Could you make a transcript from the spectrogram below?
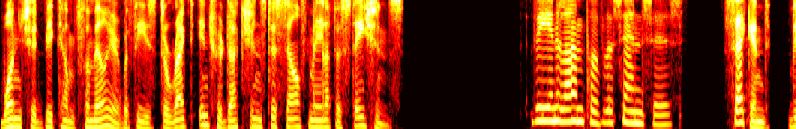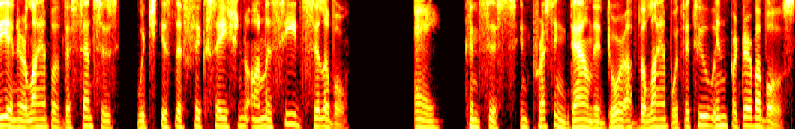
One should become familiar with these direct introductions to self manifestations. the inner lamp of the senses, Second, the inner lamp of the senses, which is the fixation on the seed syllable, A. consists in pressing down the door of the lamp with the two imperturbables.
